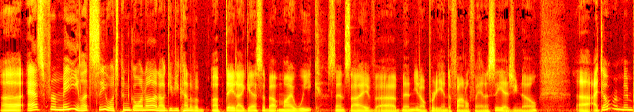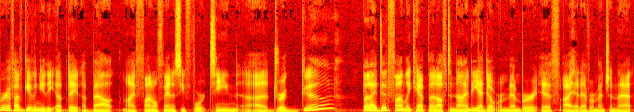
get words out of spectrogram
Uh, as for me, let's see what's been going on. I'll give you kind of an update, I guess, about my week since I've uh, been, you know, pretty into Final Fantasy, as you know. Uh, I don't remember if I've given you the update about my Final Fantasy XIV uh, Dragoon, but I did finally cap that off to 90. I don't remember if I had ever mentioned that.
